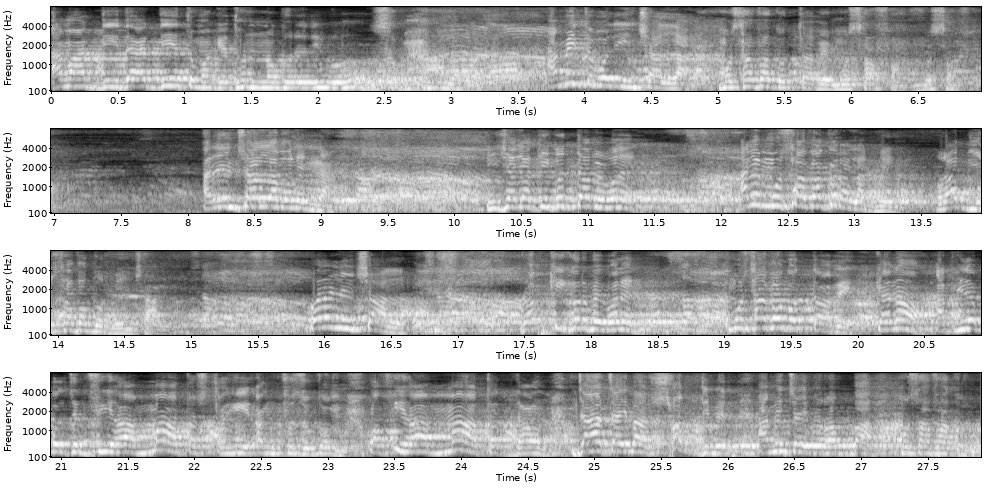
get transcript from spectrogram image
আমার দিদার দিয়ে তোমাকে ধন্য করে দিব আমি তো বলি, ইনশাআল্লাহ, মুসাফা করতে হবে, মুসাফা মুসাফা। আরে ইনশাল্লাহ বলেন না। ইনশাল্লাহ কি করতে হবে বলেন? আরে মুসাফা করা লাগবে। রব মুসাফা করবে ইনশাআল্লাহ। বলেন ইনশাআল্লাহ। রব কি করবে বলেন? মুসাফা করতে হবে। কেন? আপনি না বলছেন, ফিহা মা তাস্তাহি আনফুসুকুম ওয়া ফিহা মা তাদাউন যা চাইবা সব দিবেন। আমি চাইব রব্বা মুসাফা করব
